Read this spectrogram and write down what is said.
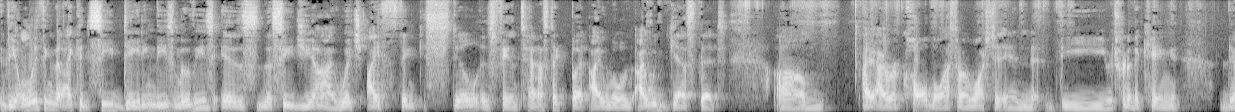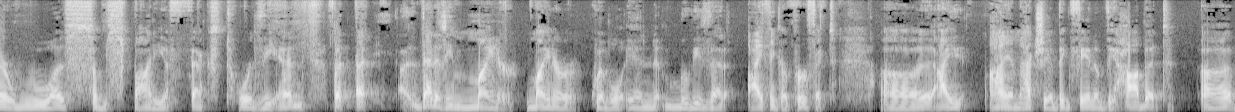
the only thing that I could see dating these movies is the CGI, which I think still is fantastic. But I will, I would guess that um, I, I, recall the last time I watched it in the Return of the King, there was some spotty effects towards the end, but uh, that is a minor, minor quibble in movies that I think are perfect. Uh, I I am actually a big fan of the Hobbit, uh,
